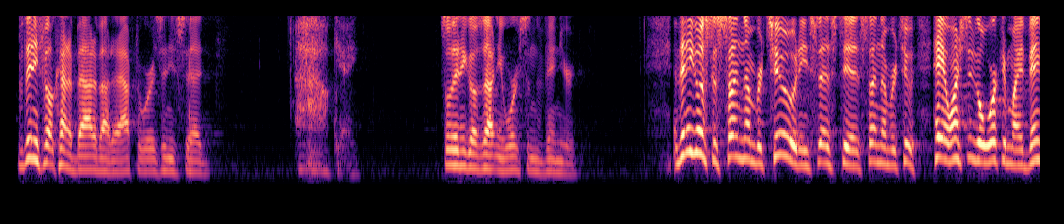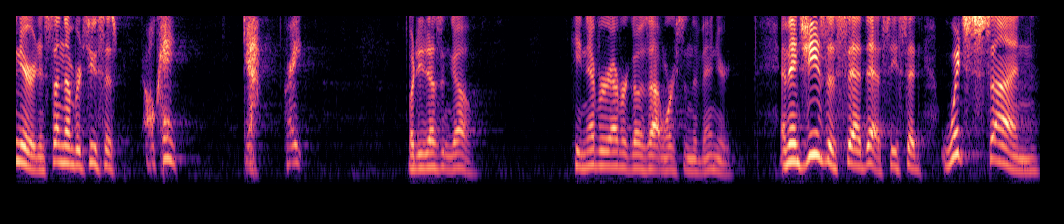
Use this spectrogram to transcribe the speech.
But then he felt kind of bad about it afterwards and he said, Ah, okay. So then he goes out and he works in the vineyard. And then he goes to son number two and he says to son number two, Hey, I want you to go work in my vineyard. And son number two says, Okay, yeah, great. But he doesn't go. He never ever goes out and works in the vineyard. And then Jesus said this He said, Which son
